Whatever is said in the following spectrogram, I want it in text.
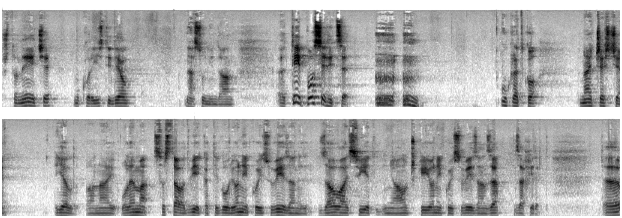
što neće mu koristi deo na sudnjim danu. E, te posljedice ukratko najčešće jel, onaj, ulema svrstava dvije kategorije, one koji su vezane za ovaj svijet dunjalučke i one koji su vezane za zahiret. E,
